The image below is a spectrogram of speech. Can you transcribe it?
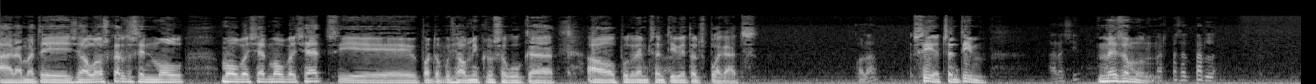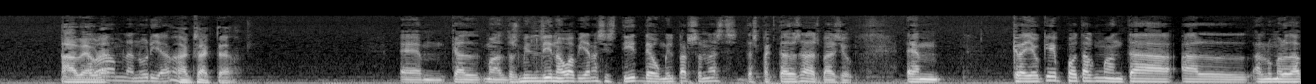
ara mateix a l'Òscar, se sent molt, molt baixet, molt baixet, si pot pujar el micro segur que el podrem sentir bé tots plegats. Hola? Sí, et sentim. Ara sí? Més amunt. M'has passat per la... A veure... amb la Núria. Exacte. Eh, que el, bueno, el 2019 havien assistit 10.000 persones d'espectadors a l'Esbarjo. Eh, creieu que pot augmentar el, el número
